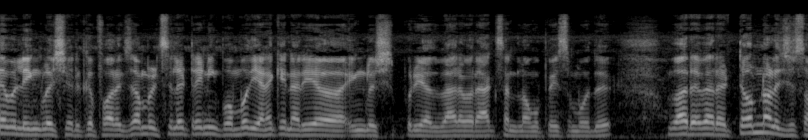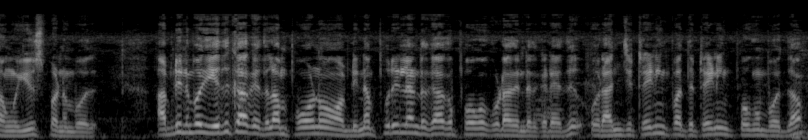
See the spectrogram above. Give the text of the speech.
லெவல் இங்கிலீஷ் இருக்குது ஃபார் எக்ஸாம்பிள் சில ட்ரைனிங் போகும்போது எனக்கே நிறைய இங்கிலீஷ் புரியாது. வேறு வேறு ஆக்சென்ட்டில் அவங்க பேசும்போது வேறு வேறு டெர்மினாலஜிஸ் அவங்க யூஸ் பண்ணும்போது. அப்படின்னும் போது எதுக்காக இதெல்லாம் போகணும் அப்படின்னா புரியலன்றதுக்காக போகக்கூடாதுன்றது கிடையாது. ஒரு அஞ்சு ட்ரைனிங் பத்து ட்ரைனிங் போகும்போது தான்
